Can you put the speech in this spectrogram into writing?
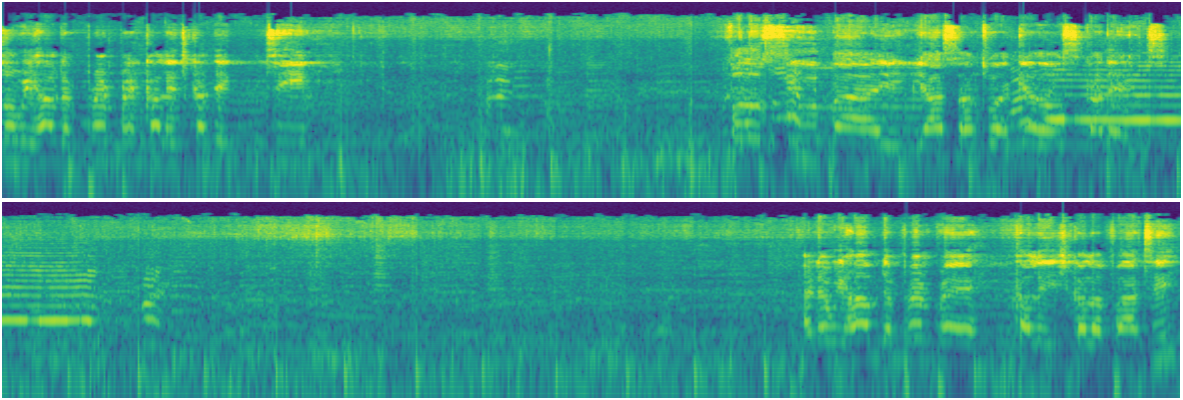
So we have the Prempeh College Cadet team. followed suit by Yaa Asantewaa Girls Cadets. And then we have the Prempeh College Color Party.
